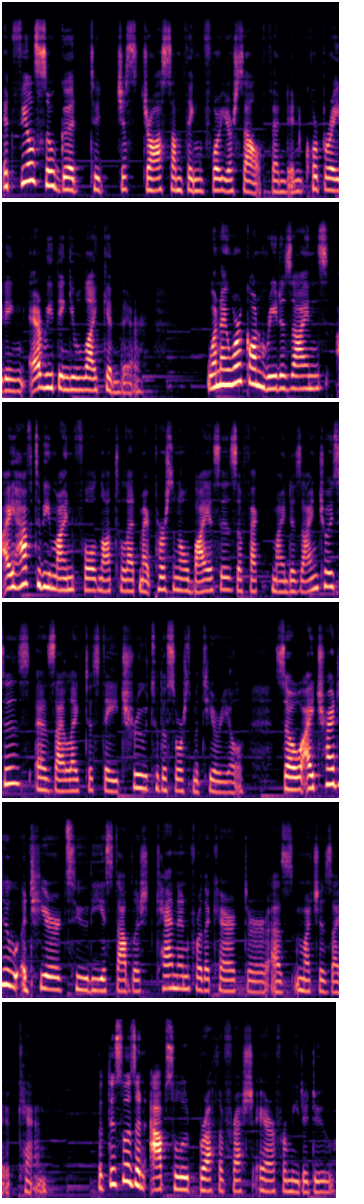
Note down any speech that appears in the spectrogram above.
it feels so good to just draw something for yourself and incorporating everything you like in there. When I work on redesigns, I have to be mindful not to let my personal biases affect my design choices, as I like to stay true to the source material. So I try to adhere to the established canon for the character as much as I can. But this was an absolute breath of fresh air for me to do,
